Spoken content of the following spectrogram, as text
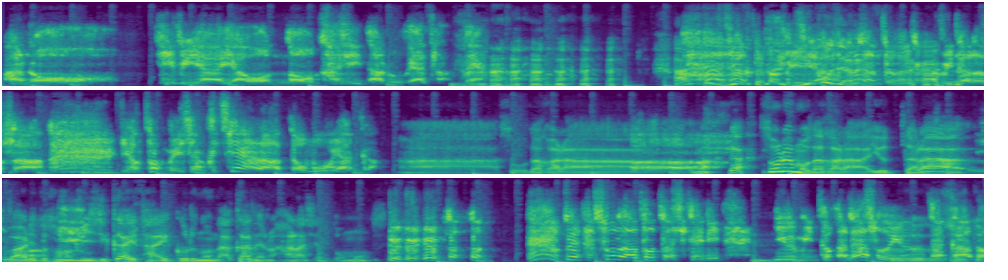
あの、日比谷野音の火事になるやつあって。あれ事故メジ事故じゃなんないですか。とか見たらさ、うんやっぱめちゃくちゃやなって思うやんか。ああ、そう、だから、まあ、それもだから言ったら、割とその短いサイクルの中での話だと思うんですよ。で、その後確かに、うん。ユーミンとかな、そういう、なんかあの。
